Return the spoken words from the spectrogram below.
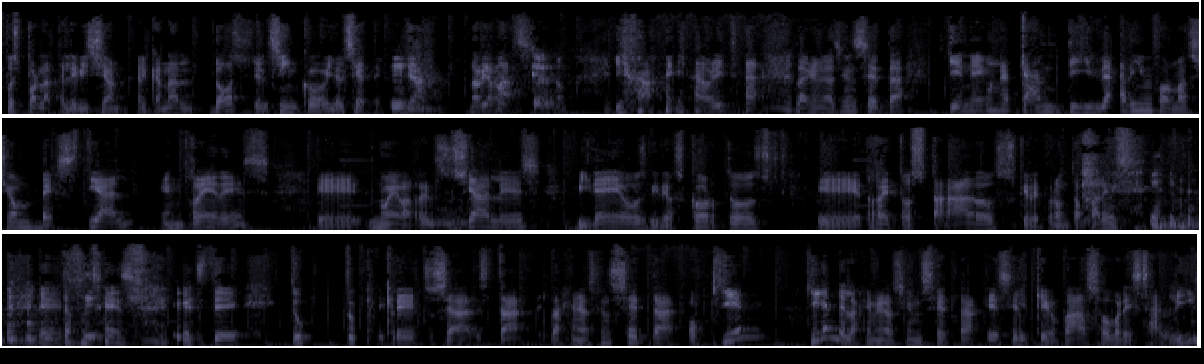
Pues por la televisión, el canal 2, el 5 y el 7. Ya, no había más. ¿no? Y, ahorita la generación Z tiene una cantidad de información bestial en redes, eh, nuevas redes sociales, videos, videos cortos, eh, retos tarados que de pronto aparecen. Entonces, este, ¿tú, ¿tú qué crees? O sea, está la generación Z o quién, quién de la generación Z es el que va a sobresalir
